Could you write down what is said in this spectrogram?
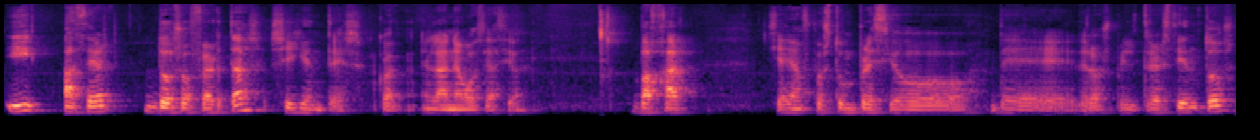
Y hacer dos ofertas siguientes en la negociación. Bajar, si hayamos puesto un precio de, de los 1300,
